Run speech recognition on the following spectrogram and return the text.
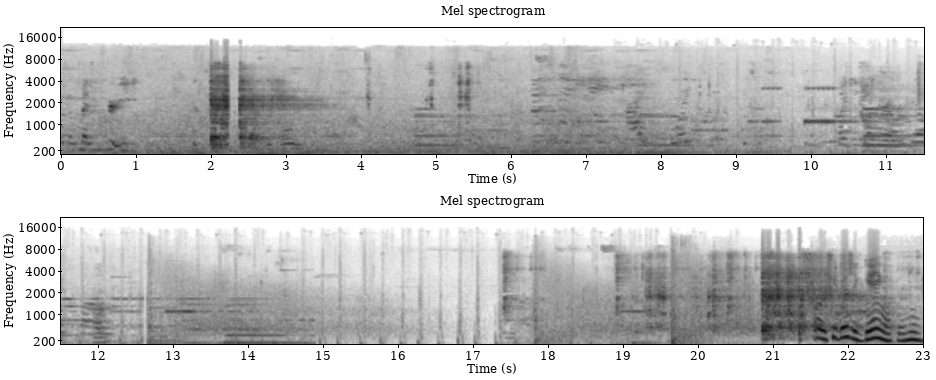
Huh? Oh shit, there's a gang up in here.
